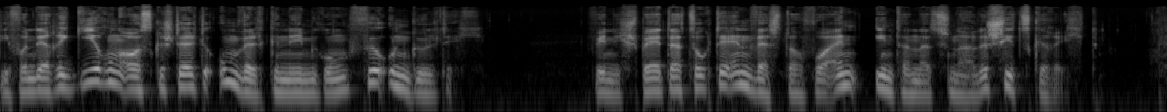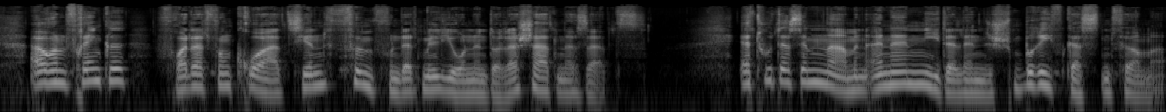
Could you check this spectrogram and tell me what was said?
die von der Regierung ausgestellte Umweltgenehmigung für ungültig. Wenig später zog der Investor vor ein internationales Schiedsgericht. Aaron Frenkel fordert von Kroatien 500 Millionen Dollar Schadenersatz. Er tut das im Namen einer niederländischen Briefkastenfirma.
